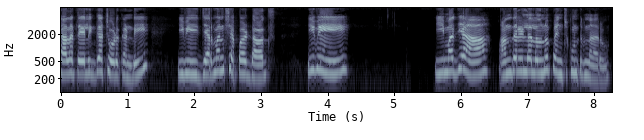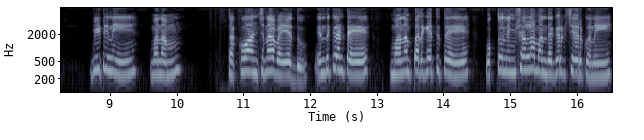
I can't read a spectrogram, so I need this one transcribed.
చాలా తేలిగ్గా చూడకండి. ఇవి జర్మన్ షెపర్డ్ డాగ్స్. ఇవి ఈ మధ్య అందరిళ్ళలోనూ పెంచుకుంటున్నారు. వీటిని మనం తక్కువ అంచనా వేయద్దు. ఎందుకంటే మనం పరిగెత్తితే ఒక్క నిమిషంలో మన దగ్గరకు చేరుకొని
